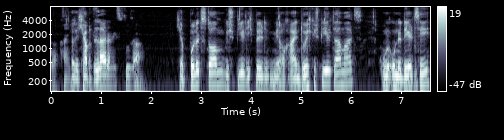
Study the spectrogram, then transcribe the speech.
Da kann ich, also ich habe leider nichts zu sagen. Ich habe Bulletstorm gespielt, ich bilde mir auch einen durchgespielt damals, ohne, ohne DLC. Mhm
